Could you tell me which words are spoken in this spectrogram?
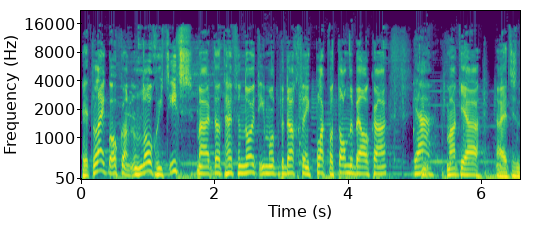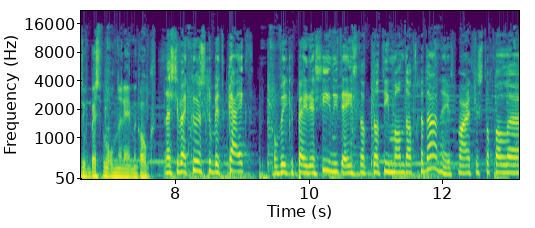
Het lijkt me ook een logisch iets. Maar dat heeft er nooit iemand bedacht. Ik plak wat tanden bij elkaar. Ja. Maak ja, nou, het is natuurlijk best wel een onderneming ook. En als je bij kunstgebit kijkt op Wikipedia... zie je niet eens dat, dat die man dat gedaan heeft. Maar het is toch wel, eh,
